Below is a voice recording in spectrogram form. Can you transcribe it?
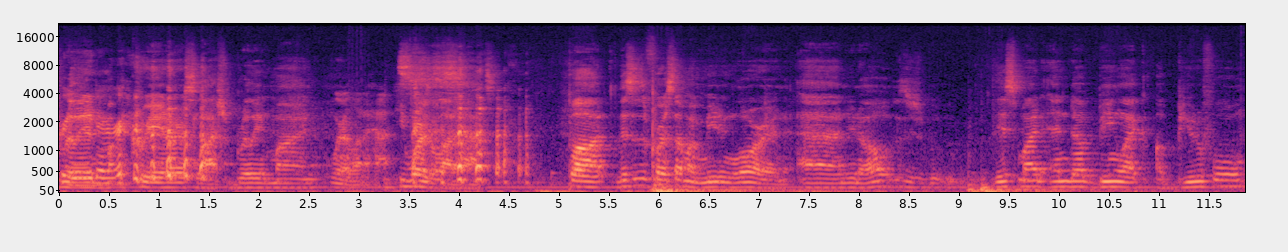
brilliant Creator. creator slash brilliant mind. Wear a lot of hats. He wears a lot of hats. But this is the first time I'm meeting Lauren, and you know, this, is, this might end up being like a beautiful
